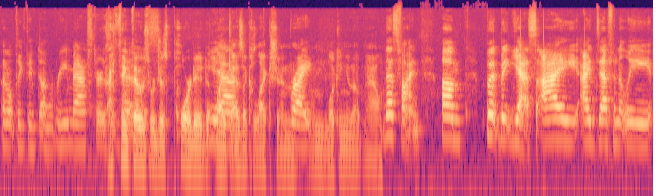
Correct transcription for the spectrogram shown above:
I don't think they've done remasters. I think those were just ported like as a collection. Right. I'm looking it up now. That's fine. Um, but but yes, I I definitely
